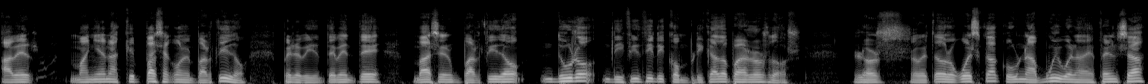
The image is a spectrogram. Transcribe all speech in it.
A ver mañana qué pasa con el partido, pero evidentemente va a ser un partido duro, difícil y complicado para los dos. Los, sobre todo el Huesca con una muy buena defensa.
